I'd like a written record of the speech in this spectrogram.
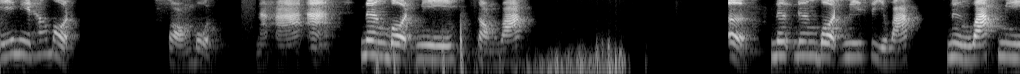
นี้มีทั้งหมดสองบทนะคะอะหนึ่งบทมีสองวรรคเออหนึ่งหนึ่งบทมีสี่วรรคหนึ่งวรรคมี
